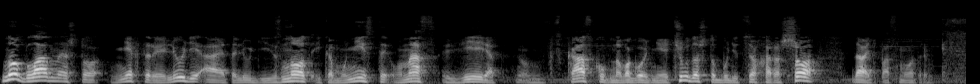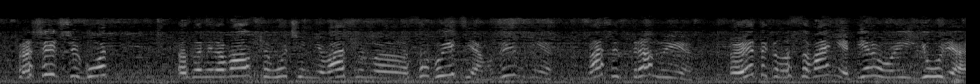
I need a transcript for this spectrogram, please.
Но главное, что некоторые люди, а это люди из НОТ и коммунисты, у нас верят в сказку, в новогоднее чудо, что будет все хорошо. Давайте посмотрим. Прошедший год ознаменовался очень неважным э, событием в жизни нашей страны. Это голосование 1 июля.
